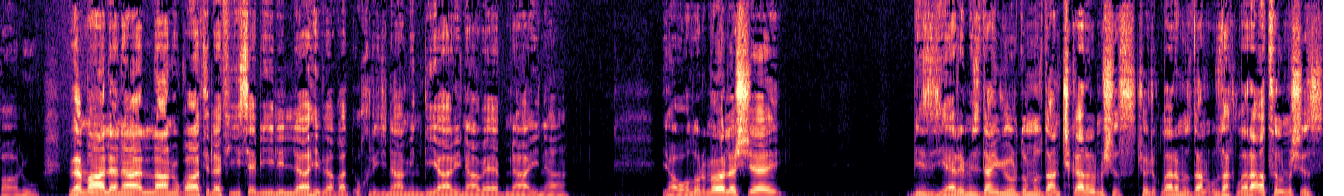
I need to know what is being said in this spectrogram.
Ma lena ella nuqatile fi sebilillahi ve kad uhricna min diyarina ve ebnaina. Ya olur mu öyle şey? Biz yerimizden yurdumuzdan çıkarılmışız. Çocuklarımızdan uzaklara atılmışız.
